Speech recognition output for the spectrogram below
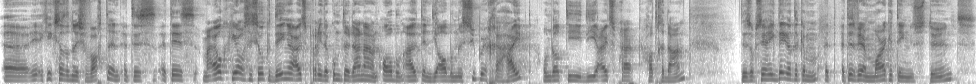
Eh, ik, ik zou dat nooit verwachten. En het is, het is, maar elke keer als hij zulke dingen uitspreekt, dan komt er daarna een album uit. En die album is super gehyped, omdat hij die uitspraak had gedaan. Dus op zich, ik denk dat ik hem. Het, het is weer een marketing stunt.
